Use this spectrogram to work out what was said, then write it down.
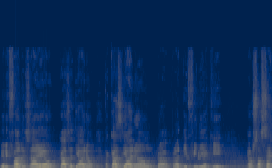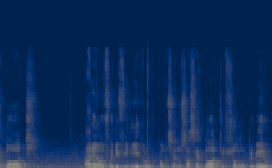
Ele fala Israel, casa de Arão. A casa de Arão, para definir aqui, é o sacerdote. Arão foi definido como sendo o sacerdote, o sumo, o primeiro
